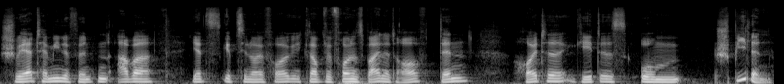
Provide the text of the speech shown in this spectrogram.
schwer Termine finden. Aber jetzt gibt es die neue Folge. Ich glaube, wir freuen uns beide drauf, denn heute geht es um Spielen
